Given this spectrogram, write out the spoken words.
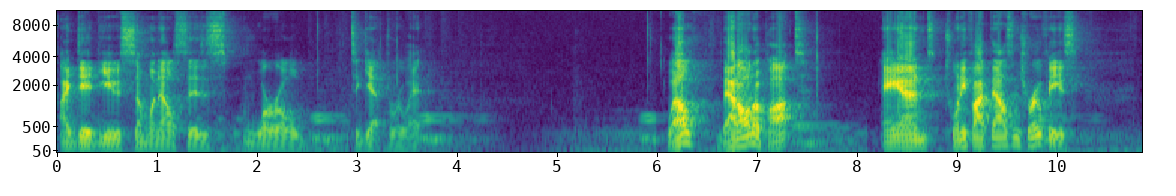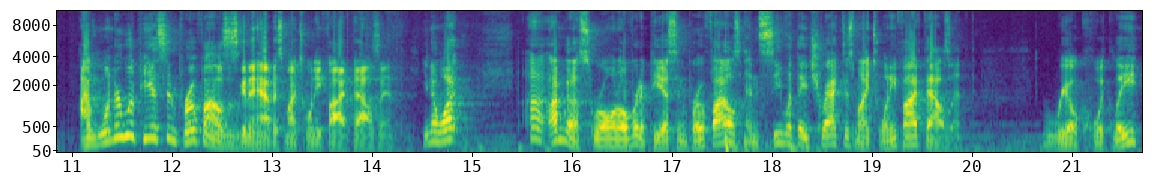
I did use someone else's world to get through it. Well, that auto popped. And 25,000 trophies. I wonder what PSN Profiles is going to have as my 25,000th. You know what? Uh, I'm going to scroll on over to PSN Profiles and see what they tracked as my 25,000th. Real quickly.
